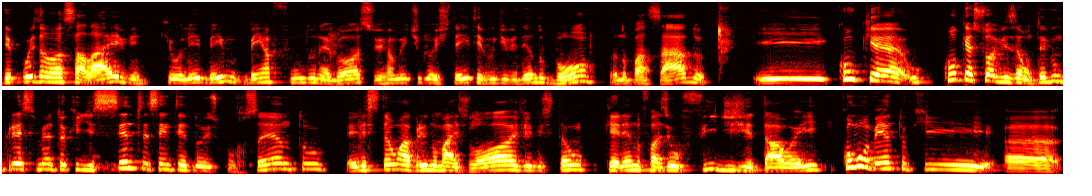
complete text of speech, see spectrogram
depois da nossa live, que eu olhei bem, bem a fundo o negócio e realmente gostei. Teve um dividendo bom ano passado. E qual que é, qual que é a sua visão? Teve um crescimento aqui de 162%. Eles estão abrindo mais loja, eles estão querendo fazer o feed digital aí. Qual o momento que, uh,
